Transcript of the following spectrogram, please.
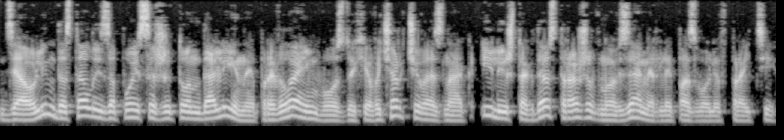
Дзяолин достала из-за пояса жетон долины, провела им в воздухе, вычерчивая знак, и лишь тогда стражи вновь замерли, позволив пройти.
